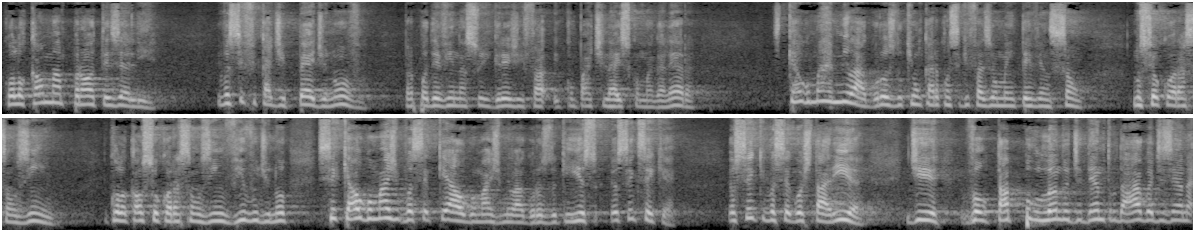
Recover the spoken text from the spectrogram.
colocar uma prótese ali, e você ficar de pé de novo? para poder vir na sua igreja e, e, compartilhar isso com uma galera? Você quer algo mais milagroso do que um cara conseguir fazer uma intervenção no seu coraçãozinho e colocar o seu coraçãozinho vivo de novo? Você quer algo mais? Você quer algo mais milagroso do que isso? Eu sei que você quer. Eu sei que você gostaria de voltar pulando de dentro da água dizendo:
